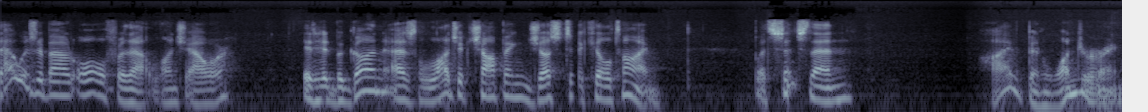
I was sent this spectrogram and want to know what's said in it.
That was about all for that lunch hour. It had begun as logic chopping just to kill time. But since then, I've been wondering.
